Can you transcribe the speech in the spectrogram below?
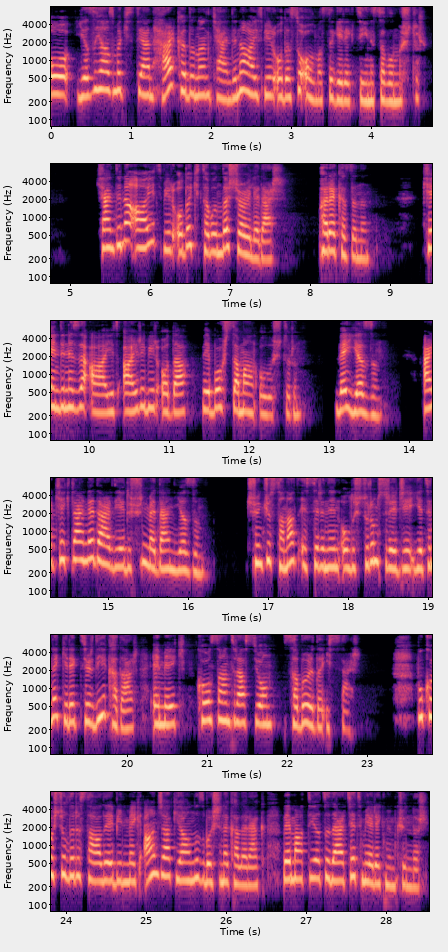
O, yazı yazmak isteyen her kadının kendine ait bir odası olması gerektiğini savunmuştur. Kendine ait bir oda kitabında şöyle der. Para kazanın. Kendinize ait ayrı bir oda ve boş zaman oluşturun. Ve yazın. Erkekler ne der diye düşünmeden yazın. Çünkü sanat eserinin oluşturum süreci yetenek gerektirdiği kadar emek, konsantrasyon, sabır da ister. Bu koşulları sağlayabilmek ancak yalnız başına kalarak ve maddiyatı dert etmeyerek mümkündür.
